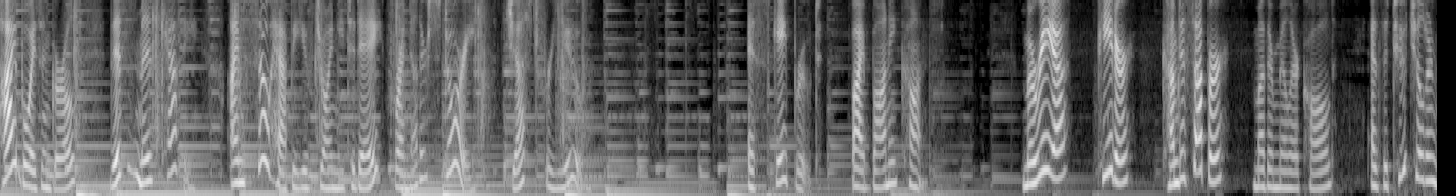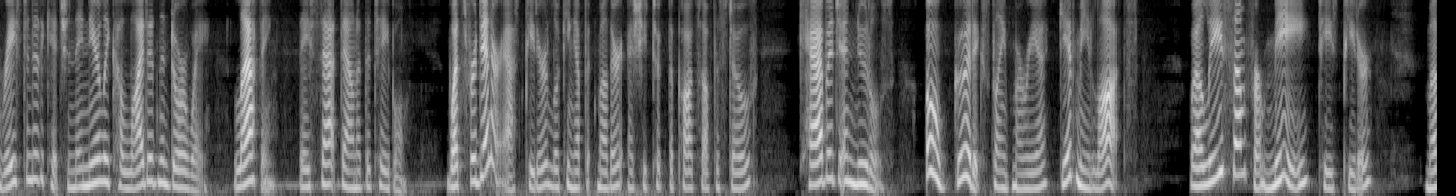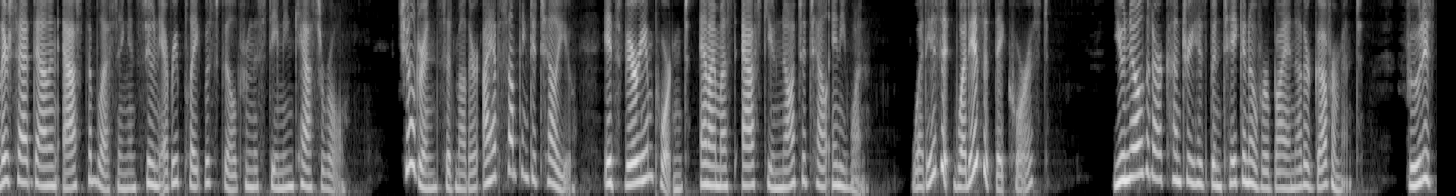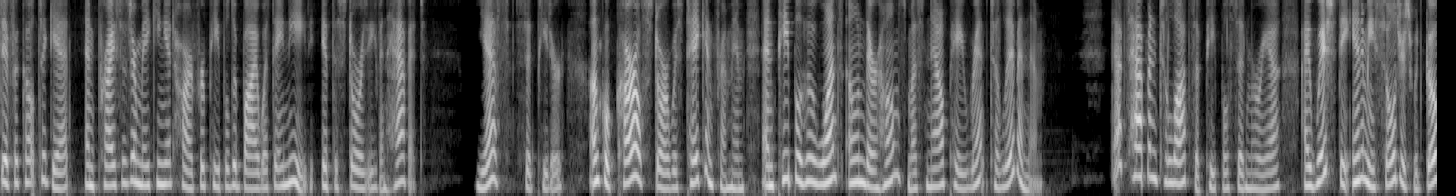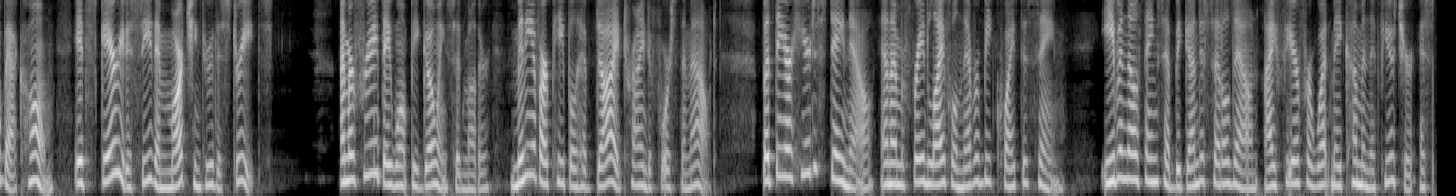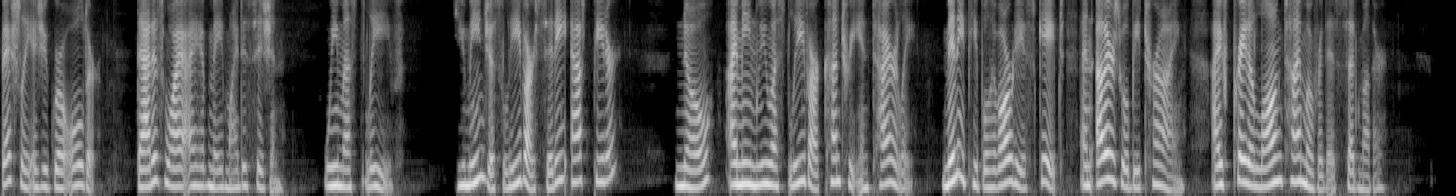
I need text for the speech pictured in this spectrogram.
Hi, boys and girls. This is Ms. Kathy. I'm so happy you've joined me today for another story just for you. Escape Route by Bonnie Kantz. Maria, Peter, come to supper, Mother Miller called. As the two children raced into the kitchen, they nearly collided in the doorway. Laughing, they sat down at the table. What's for dinner? asked Peter, looking up at Mother as she took the pots off the stove. Cabbage and noodles. Oh, good! exclaimed Maria. Give me lots. Well, leave some for me, teased Peter. Mother sat down and asked the blessing, and soon every plate was filled from the steaming casserole. Children, said Mother, I have something to tell you. It's very important, and I must ask you not to tell anyone. What is it? What is it? they chorused. You know that our country has been taken over by another government. Food is difficult to get, and prices are making it hard for people to buy what they need, if the stores even have it. Yes, said Peter. Uncle Carl's store was taken from him, and people who once owned their homes must now pay rent to live in them. That's happened to lots of people, said Maria. I wish the enemy soldiers would go back home. It's scary to see them marching through the streets. I'm afraid they won't be going, said Mother. Many of our people have died trying to force them out. But they are here to stay now, and I'm afraid life will never be quite the same. Even though things have begun to settle down, I fear for what may come in the future, especially as you grow older. That is why I have made my decision. We must leave. You mean just leave our city? asked Peter. No, I mean we must leave our country entirely. Many people have already escaped, and others will be trying. I've prayed a long time over this, said Mother.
